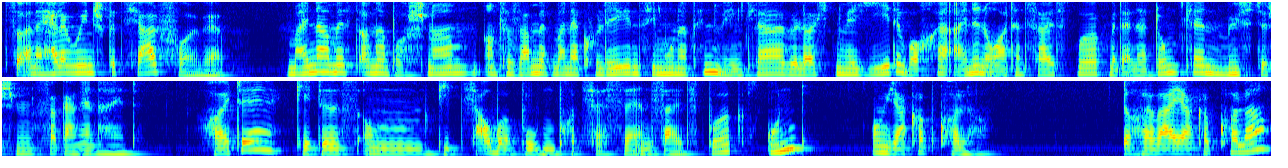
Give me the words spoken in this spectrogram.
zu einer Halloween-Spezialfolge. Mein Name ist Anna Boschner und zusammen mit meiner Kollegin Simona Pinwinkler beleuchten wir jede Woche einen Ort in Salzburg mit einer dunklen, mystischen Vergangenheit. Heute geht es um die Zauberbubenprozesse in Salzburg und um Jakob Koller. Doch wer war Jakob Koller,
